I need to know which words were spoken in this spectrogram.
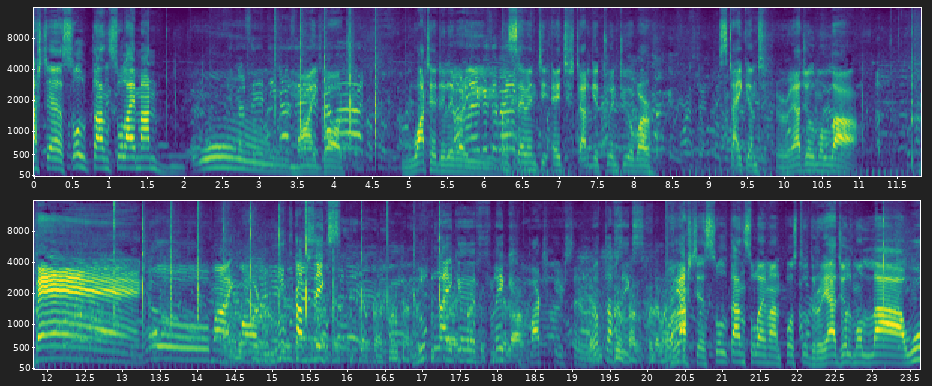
আসছে Sultan Sulaiman. Oh my God what a delivery seventy eight target twenty over strike end Riazul Molla. Oh my God look top six look like a flick, but it's a rough top six আসছে সুলতান সুলাইমান, প্রস্তুত, রিয়াজুল মোল্লা। ও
